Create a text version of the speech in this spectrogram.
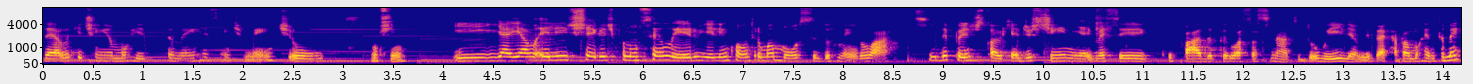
dela, que tinha morrido também recentemente, ou. Enfim. E, e aí ele chega, tipo, num celeiro e ele encontra uma moça dormindo lá. Que depois a gente descobre que é Justine, e aí vai ser culpada pelo assassinato do William e vai acabar morrendo também.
